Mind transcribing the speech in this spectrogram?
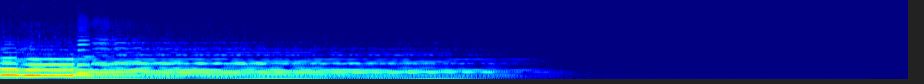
Mm-hmm.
